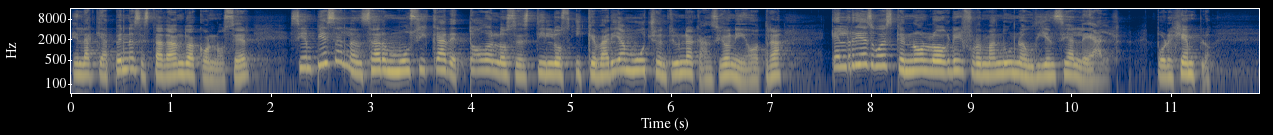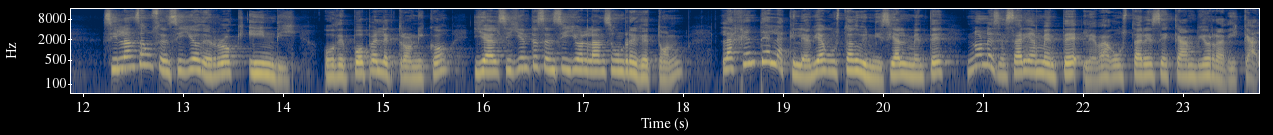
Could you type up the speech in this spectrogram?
en la que apenas está dando a conocer, si empieza a lanzar música de todos los estilos y que varía mucho entre una canción y otra, el riesgo es que no logre ir formando una audiencia leal. Por ejemplo, si lanza un sencillo de rock indie o de pop electrónico y al siguiente sencillo lanza un reggaetón, la gente a la que le había gustado inicialmente no necesariamente le va a gustar ese cambio radical.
